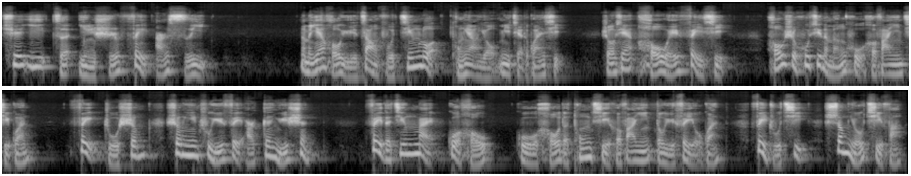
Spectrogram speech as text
缺一则饮食废而死矣。那么咽喉与脏腑经络同样有密切的关系。首先，喉为肺系，喉是呼吸的门户和发音器官。肺主声，声音出于肺而根于肾，肺的经脉过喉，故喉的通气和发音都与肺有关。肺主气。声由气发，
